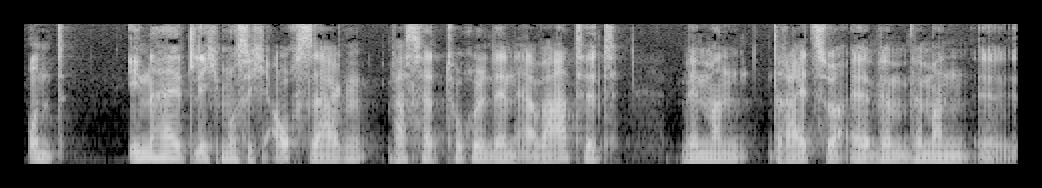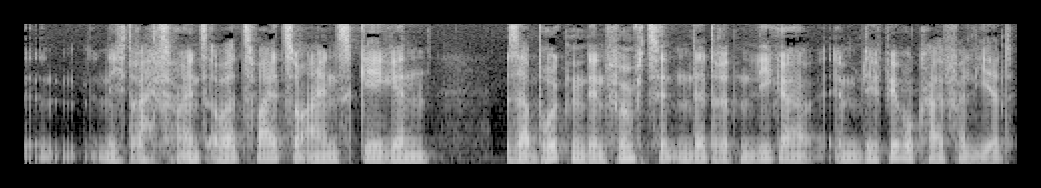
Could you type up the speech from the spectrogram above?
Und inhaltlich muss ich auch sagen, was hat Tuchel denn erwartet? Wenn man 3 zu, äh, wenn, wenn man äh, nicht 3 zu 1, aber 2 zu 1 gegen Saarbrücken den 15. der dritten Liga im DFB-Pokal verliert.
